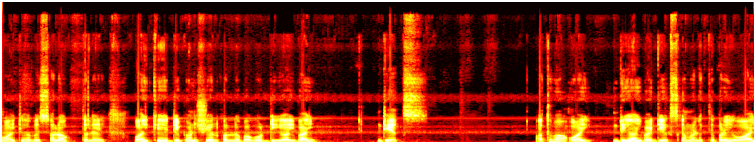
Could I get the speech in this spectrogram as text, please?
ওয়াইটি হবে চলক তাহলে ওয়াইকে ডিফারেন্সিয়াল করলে পাবো D Y by D X অথবা ওয়াই ডিওয়াই বাই ডিএক্সকে আমরা লিখতে পারি ওয়াই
